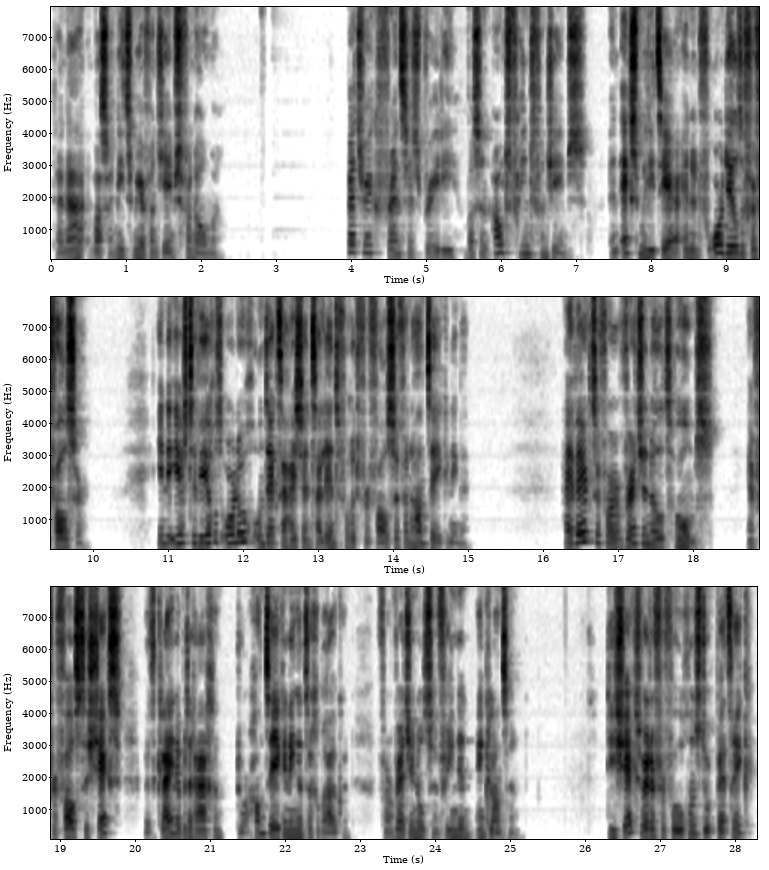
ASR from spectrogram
Daarna was er niets meer van James vernomen. Patrick Francis Brady was een oud vriend van James, een ex-militair en een veroordeelde vervalser. In de Eerste Wereldoorlog ontdekte hij zijn talent voor het vervalsen van handtekeningen. Hij werkte voor Reginald Holmes en vervalste checks met kleine bedragen door handtekeningen te gebruiken van Reginald zijn vrienden en klanten. Die checks werden vervolgens door Patrick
